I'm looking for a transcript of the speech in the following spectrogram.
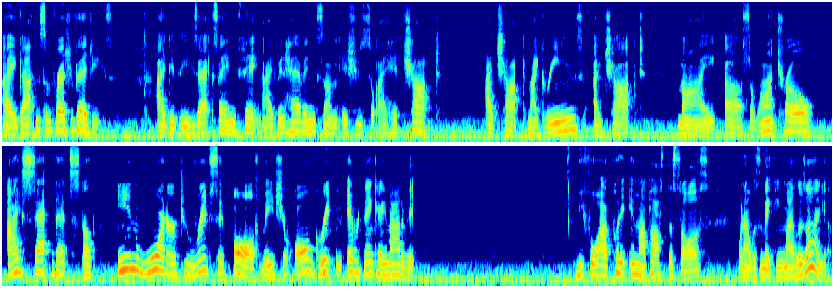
I had gotten some fresh veggies. I did the exact same thing. I'd been having some issues, so I had chopped. I chopped my greens. I chopped my uh, cilantro. I sat that stuff in water to rinse it off, made sure all grit and everything came out of it. Before I put it in my pasta sauce when I was making my lasagna.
